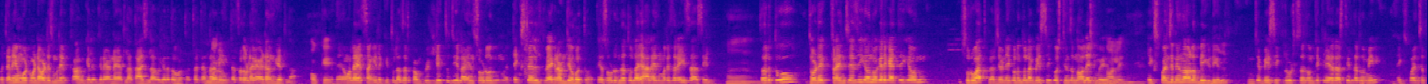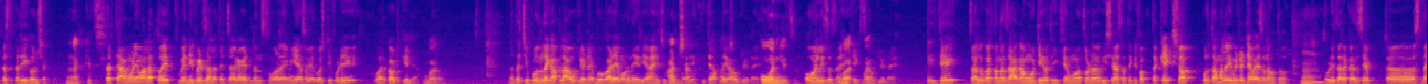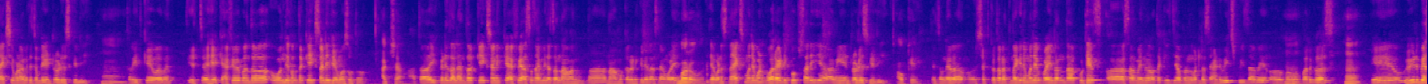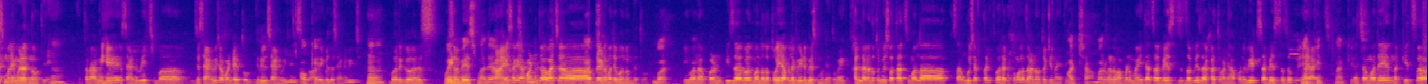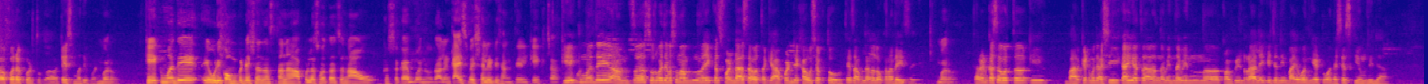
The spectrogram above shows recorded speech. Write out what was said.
मग त्याने मोठमोठ्या हॉटेल्समध्ये काम केलं. ग्रँड हयातला ताजला वगैरे तो होता. तर त्याला मी. त्याचा थोडा गायडन्स घेतला. ओके. त्याने मला हेच सांगितलं की तुला जर कम्प्लिटली तुझी लाईन सोडून टेक्सटाईल बॅकग्राऊंड जे होतं ते सोडून जर तुला ह्या लाईनमध्ये जर यायचं असेल. तर तू थोडे फ्रँचायझी घेऊन वगैरे काय ते घेऊन सुरुवात कर. जेणेकरून तुला बेसिक गोष्टींचं नॉलेज मिळेल. नॉलेज मिळेल. Expansion is not a big deal तुमचे बेसिक रूट्स जर तुमचे क्लिअर असतील तर तुम्ही एक्सपान्शन कसं कधीही करू शकता. नक्कीच. तर त्यामुळे मला तो एक बेनिफिट झाला. त्याच्या गायडन्समुळे मी ह्या सगळ्या गोष्टी पुढे वर्कआउट केल्या. बरोबर. नंतर चिपळूणला एक आपला आउटलेट आहे. भोगाडे म्हणून एरिया आहे अच्छा. चिपळूणमध्ये तिथे आपलं एक आउटलेट आहे. ओव्हनलीच ओव्हनलीच आहे. बरं, केकचं बरं. आउटलेट आहे. इथे चालू करताना जागा मोठी होती. इथे मग थोडं विषय असा होता की फक्त केक शॉप पुरता मला लिमिटेड ठेवायचं नव्हतं. थोडी जरा कन्सेप्ट स्नॅक्सची पण आम्ही त्याच्यामध्ये इंट्रोड्यूस केली. तर इतके हे कॅफेपर्यंत ओनली फक्त केकसाठी फेमस होतं. अच्छा. आता इकडे झाल्यानंतर केक्स आणि कॅफे असंच आम्ही त्याचं नाम नामकरण केलेलं असल्यामुळे बरोबर. आपण स्नॅक्समध्ये पण व्हरायटी खूप सारी आम्ही इंट्रोड्यूस केली. ओके. त्याच्यामध्ये र- शक्यतो रत्नागिरीमध्ये पहिल्यांदा कुठेच असा मेन्यू नव्हता की जे आपण म्हटलं सँडविच पिझ्झा बर्गर्स. हे व्हीट बेसमध्ये मिळत नव्हते. तर आम्ही हे सँडविच जे सँडविच आपण देतो grill sandwiches Okay. Regular sandwich. Burgers base मध्ये हा हे सगळे आपण गव्हाच्या अच्छा. ब्रेडमध्ये बनवून देतो. बर. इव्हन आपण पिझ्झा बनवतो तोही आपल्या व्हीट बेसमध्ये. तुम्ही खाल्ल्यानंतर तुम्ही स्वतःच मला सांगू शकता की फरक तुम्हाला जाणवतो की नाही ते. अच्छा कारण बरोबर आपण मैद्याचा बेसचा पिझ्झा खातो आणि आपण व्हीटचा बेसचा जो हे आहे नक्कीच. नक्कीच त्याच्यामध्ये नक्कीच अं, फरक पडतो टेस्टमध्ये पण. बरोबर. केकमध्ये एवढी कॉम्पिटिशन असताना आपलं स्वतःचं नाव कसं काय बनवता आलं? आणि काय स्पेशालिटी सांगता येईल केकच्या? केकमध्ये आमचं सुरुवातीपासून आपल्याला एकच फंडा असा होता की आपण जे खाऊ शकतो तेच आपल्याला लोकांना द्यायचं आहे बरोबर. कारण कसं होतं की मार्केटमध्ये अशी काही आता नवीन नवीन कॉम्प्युटर आले की ज्यांनी बाय वन गेट वन अशा स्कीम दिल्या.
